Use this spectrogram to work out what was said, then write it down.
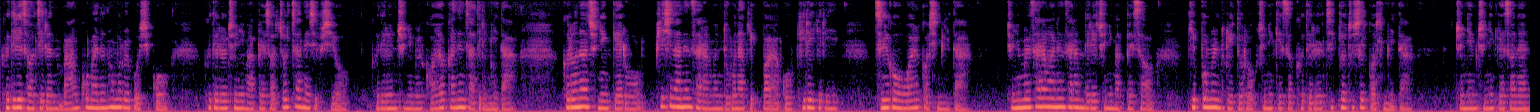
그들이 저지른 많고 많은 허물을 보시고 그들을 주님 앞에서 쫓아내십시오. 그들은 주님을 거역하는 자들입니다. 그러나 주님께로 피신하는 사람은 누구나 기뻐하고 길이길이 즐거워할 것입니다. 주님을 사랑하는 사람들이 주님 앞에서 기쁨을 누리도록 주님께서 그들을 지켜주실 것입니다. 주님, 주님께서는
